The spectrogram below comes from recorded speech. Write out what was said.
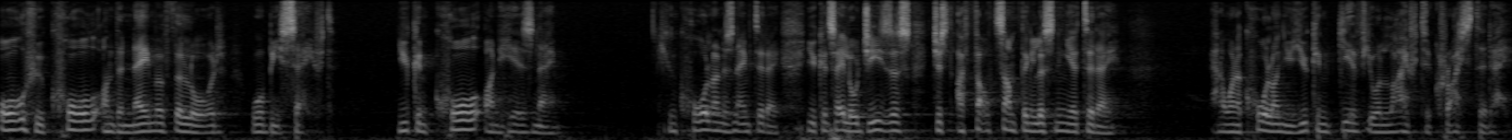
All who call on the name of the Lord will be saved. You can call on his name. You can call on his name today. You can say, Lord Jesus, just I felt something listening here today. And I want to call on you. You can give your life to Christ today.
